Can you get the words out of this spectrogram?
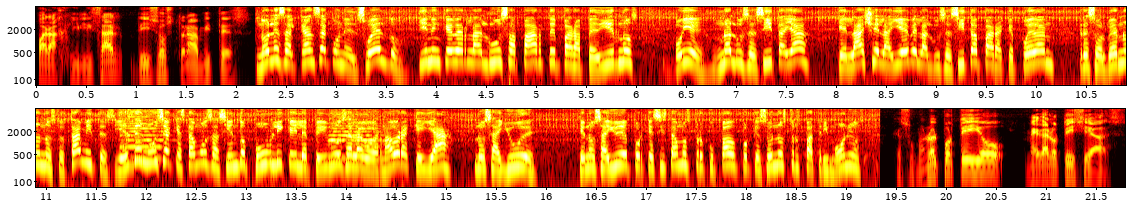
para agilizar dichos trámites. No les alcanza con el sueldo, tienen que ver la luz aparte para pedirnos, oye, una lucecita ya, que el H la lleve la lucecita para que puedan resolvernos nuestros trámites. Y es denuncia que estamos haciendo pública y le pedimos a la gobernadora que ya nos ayude, que nos ayude porque sí estamos preocupados porque son nuestros patrimonios. Jesús Manuel Portillo, Mega Noticias.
